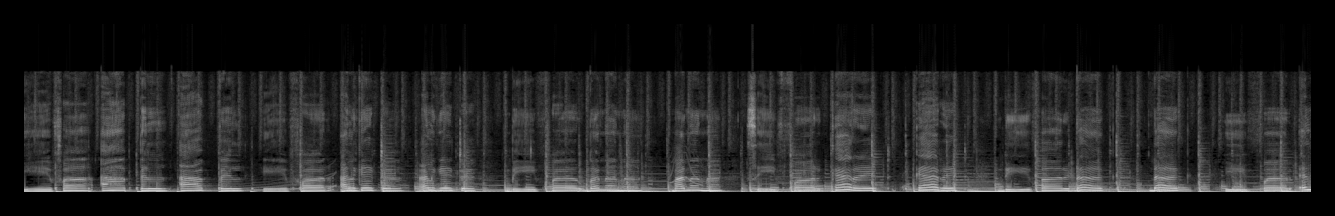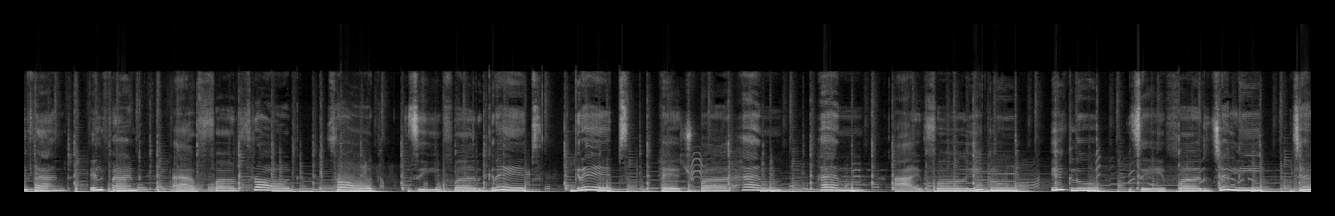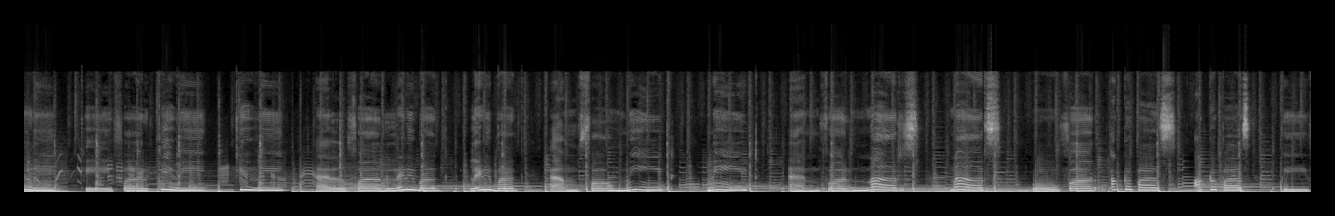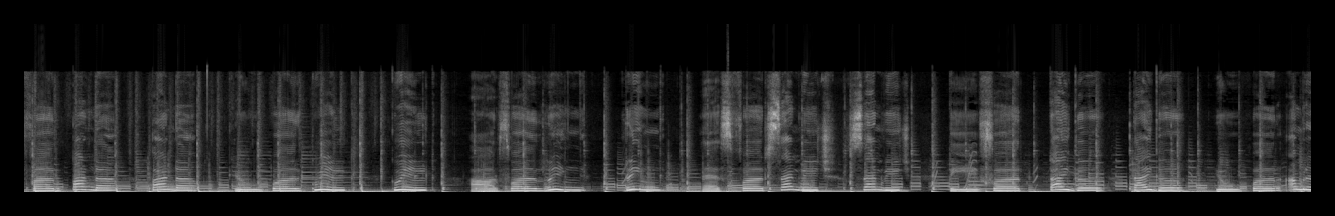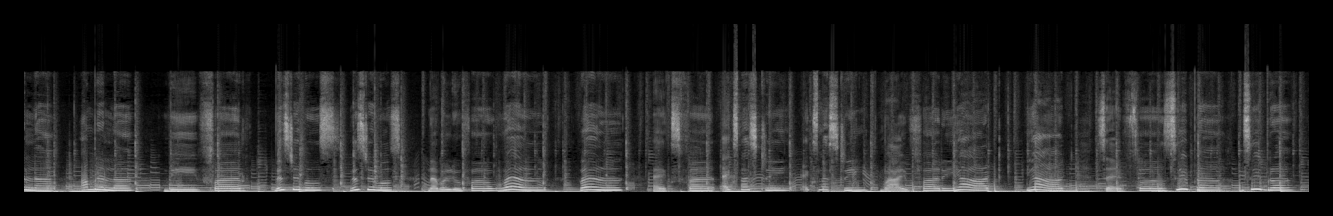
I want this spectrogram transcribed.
A for apple, apple. A for alligator, alligator. B for banana, banana. C for carrot, carrot. D for duck, duck. E for elephant, elephant. F for frog, frog. G for grapes, grapes. H for hen, hen. I for igloo, igloo. J for jelly, jelly. K for kiwi, kiwi. L for ladybug, ladybug. M for meat, meat. N for nurse, nurse. O for octopus, octopus. P for panda, panda. Q for quilt, quilt. R for ring, ring. S for sandwich, sandwich. T for tiger, tiger. U for umbrella, umbrella. V for vegetables, vegetables. W for well, well. X for Xmas tree, Xmas tree. Y for yacht, yacht. Z for zebra, zebra.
